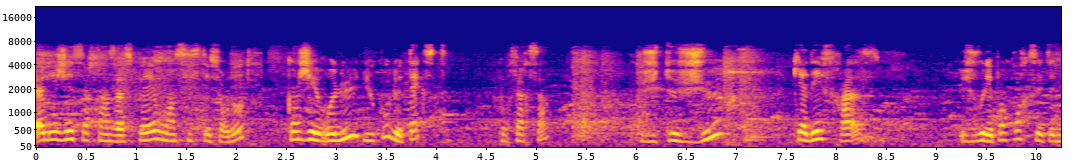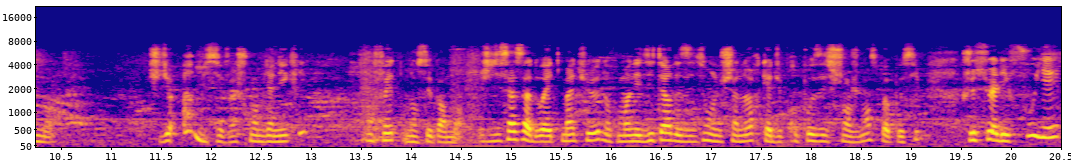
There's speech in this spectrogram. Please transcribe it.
allégé certains aspects ou insisté sur d'autres. Quand j'ai relu du coup le texte pour faire ça, je te jure qu'il y a des phrases, je voulais pas croire que c'était de moi. Je dis ah mais c'est vachement bien écrit. En fait, non, c'est pas moi. Je dis ça, ça doit être Mathieu, donc mon éditeur des éditions du Chat Noir qui a dû proposer ce changement, c'est pas possible. Je suis allée fouiller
